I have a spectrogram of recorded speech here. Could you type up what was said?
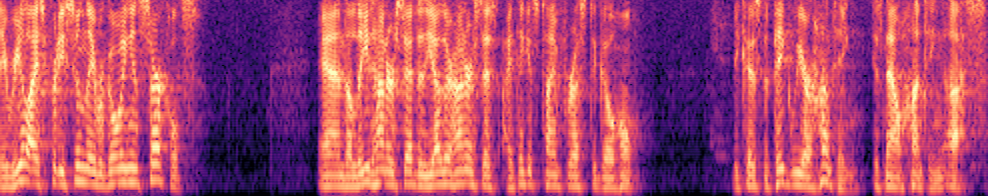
they realized pretty soon they were going in circles. And the lead hunter said to the other hunter, says, I think it's time for us to go home because the pig we are hunting is now hunting us.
